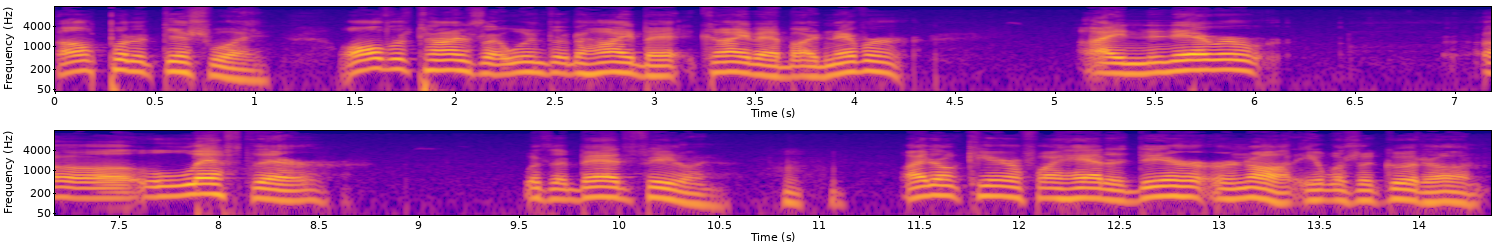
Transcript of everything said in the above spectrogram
I'll put it this way: all the times I went to the high ba- Kaibab, I never, I never uh, left there with a bad feeling. I don't care if I had a deer or not; it was a good hunt.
